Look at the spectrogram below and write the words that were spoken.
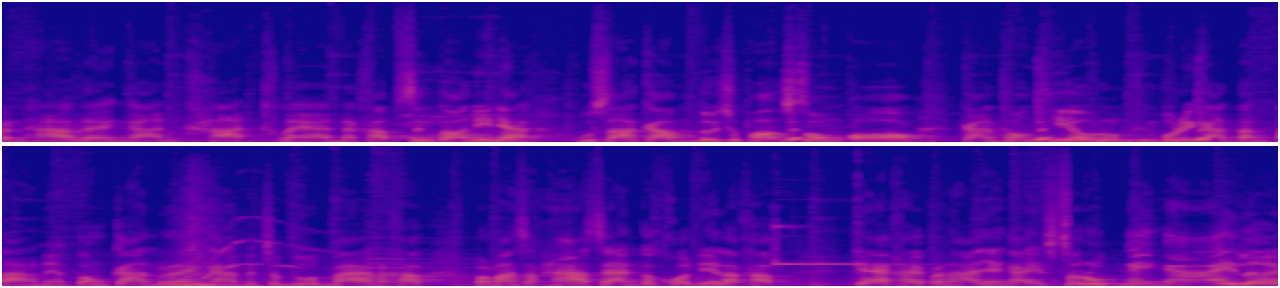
ปัญหาแรงงานขาดแคลนนะครับ ซึ่งตอนนี้เนี่ยอุตสาหกรรมโดยเฉพาะส่งออกการท่องเที่ยวรวมถึงบริการต่างๆเนี่ยต้องการแรงงานเป็นจำนวนมากนะครับ ประมาณสัก 5 0 0แสนกว่าคนนี่แหละครับ แก้ไขปัญหายังไงสรุปง่ายๆเลย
